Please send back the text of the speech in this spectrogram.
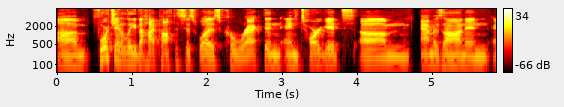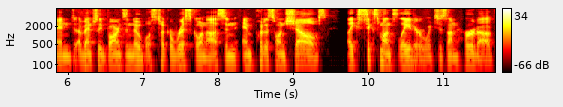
Um, fortunately, the hypothesis was correct, and and Target, um, Amazon, and and eventually Barnes and Nobles took a risk on us and and put us on shelves like six months later, which is unheard of.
